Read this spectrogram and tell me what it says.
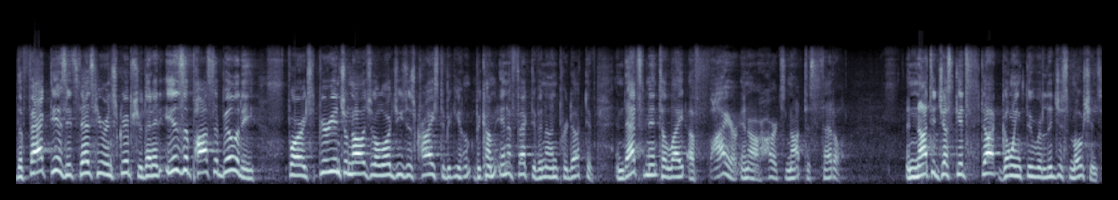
the fact is, it says here in Scripture that it is a possibility for our experiential knowledge of the Lord Jesus Christ to become ineffective and unproductive. And that's meant to light a fire in our hearts, not to settle. And not to just get stuck going through religious motions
